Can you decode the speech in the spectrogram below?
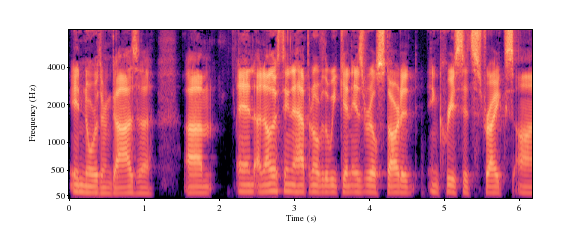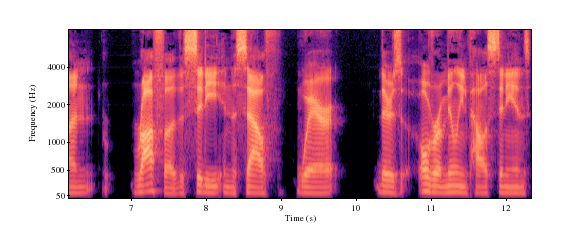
in northern Gaza. Um, and another thing that happened over the weekend, Israel started increased its strikes on Rafah, the city in the south where there's over a million Palestinians.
